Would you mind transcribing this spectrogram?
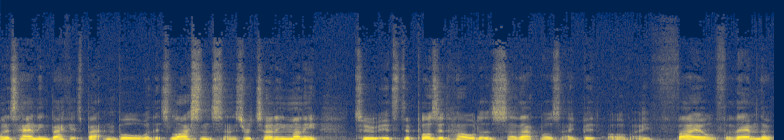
when it's handing back its bat and ball with its license and it's returning money to its deposit holders. So that was a bit of a fail for them. The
